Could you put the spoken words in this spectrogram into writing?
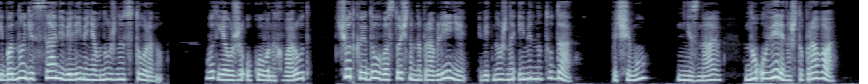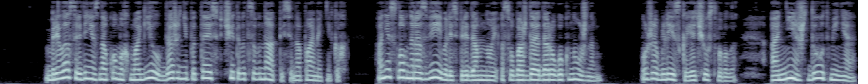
ибо ноги сами вели меня в нужную сторону. Вот я уже у кованых ворот, четко иду в восточном направлении, ведь нужно именно туда. Почему? Не знаю, но уверена, что права. Брела среди незнакомых могил, даже не пытаясь вчитываться в надписи на памятниках. Они словно развеивались передо мной, освобождая дорогу к нужным. Уже близко я чувствовала — они ждут меня,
